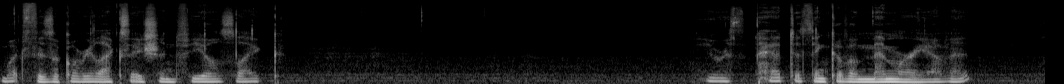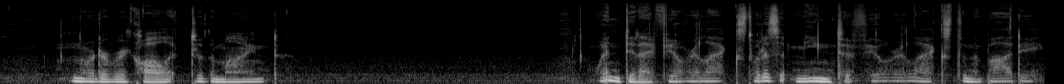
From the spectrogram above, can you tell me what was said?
what physical relaxation feels like, you had to think of a memory of it in order to recall it to the mind. When did I feel relaxed? What does it mean to feel relaxed in the body?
